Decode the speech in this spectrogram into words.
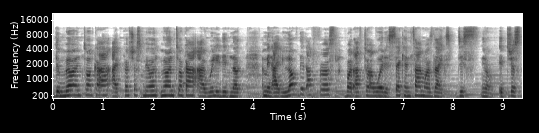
the Murren Tonka I purchased Murren, Tonka. I really did not I mean I loved it at first but after I wore it a second time I was like this you know it just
